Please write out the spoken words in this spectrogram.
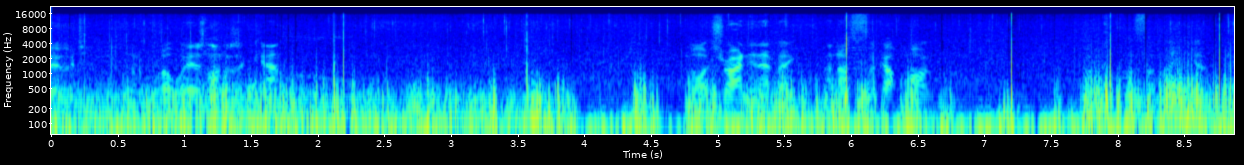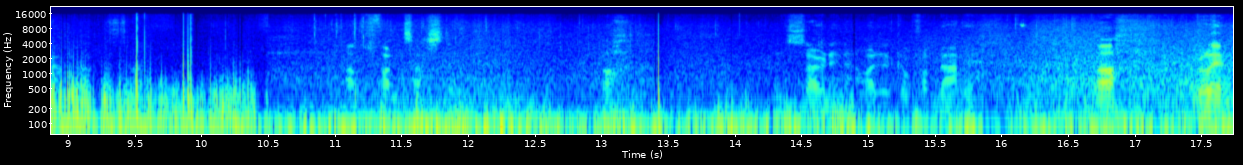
Going to put up with as long as I can. Oh, it's raining heavy, and I forgot my, that was fantastic. Oh, it's zoning now. Where did it come from down here? Oh, brilliant.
